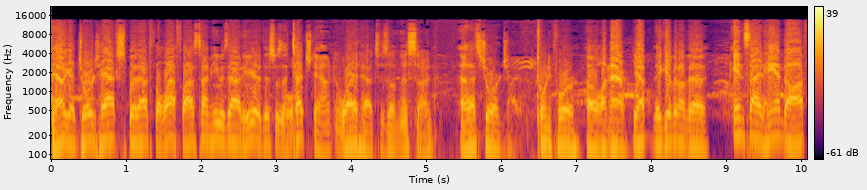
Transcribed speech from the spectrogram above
Now we got George Hatch split out to the left. Last time he was out here, this was a touchdown. Wyatt Hatch is on this side. Uh, that's George. 24. Oh, on there. Yep, they give it on the inside handoff.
